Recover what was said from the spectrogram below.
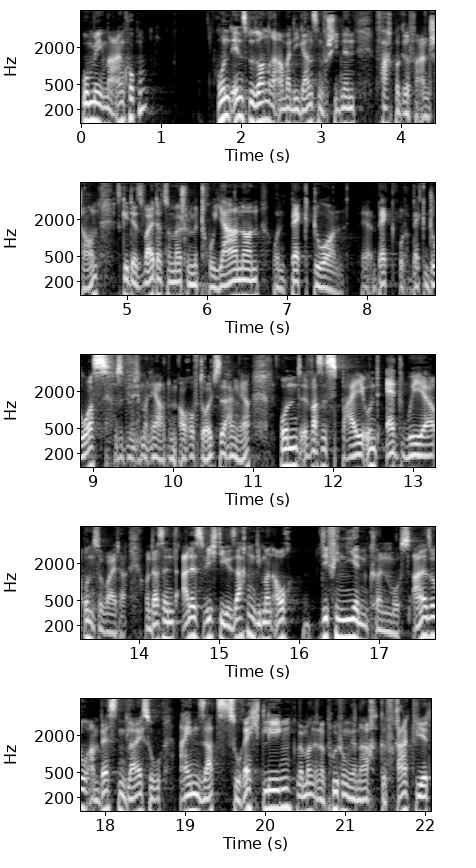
unbedingt mal angucken und insbesondere aber die ganzen verschiedenen Fachbegriffe anschauen. Es geht jetzt weiter zum Beispiel mit Trojanern und Backdooren. Back oder Backdoors, so würde man ja auch auf Deutsch sagen, ja. Und was ist Spy und Adware und so weiter. Und das sind alles wichtige Sachen, die man auch definieren können muss. Also am besten gleich so einen Satz zurechtlegen, wenn man in der Prüfung danach gefragt wird,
